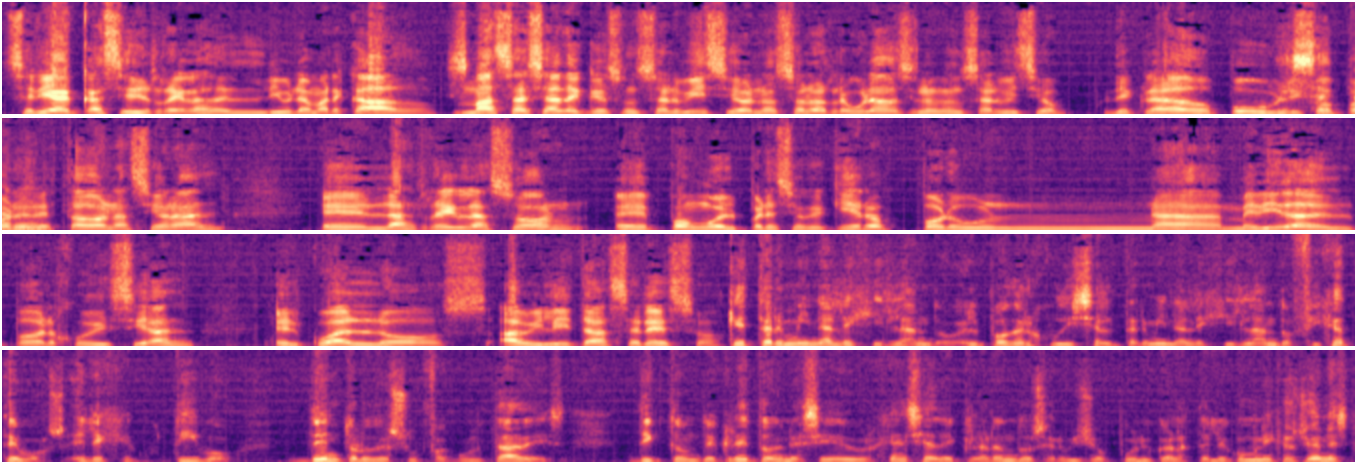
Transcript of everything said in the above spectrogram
sería casi reglas del libre mercado, más allá de que es un servicio no solo regulado, sino que es un servicio declarado público por el Estado Nacional eh, las reglas son, eh, pongo el precio que quiero por una medida del Poder Judicial, el cual los habilita a hacer eso. Que termina legislando, el Poder Judicial termina legislando. Fíjate vos, el Ejecutivo, dentro de sus facultades, dicta un decreto de necesidad de urgencia declarando servicio público a las telecomunicaciones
